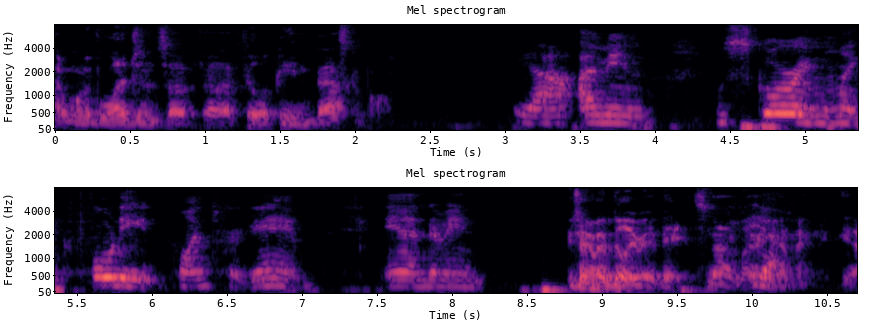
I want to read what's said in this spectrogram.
uh, one of the legends of uh, Philippine basketball. Yeah, I mean, scoring like 40 points per game. And I mean, you're talking about Billy Ray Bates, not Larry yeah. Yeah.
